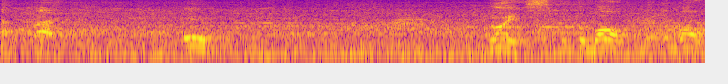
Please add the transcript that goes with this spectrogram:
É Vai. Um. Dois. Muito bom, muito bom.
